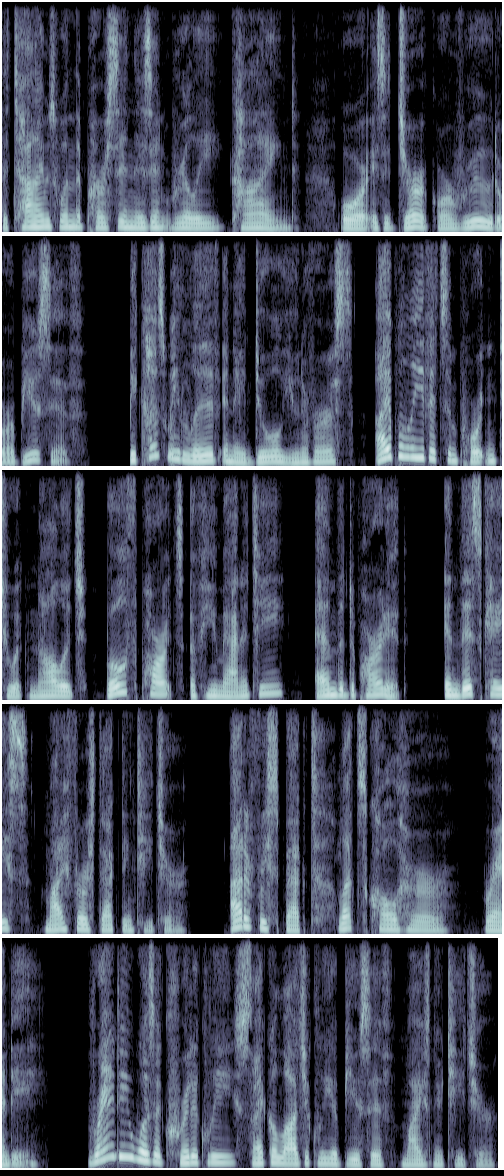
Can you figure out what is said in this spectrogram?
The times when the person isn't really kind, or is a jerk, or rude, or abusive? Because we live in a dual universe, I believe it's important to acknowledge both parts of humanity and the departed. In this case, my first acting teacher. Out of respect, let's call her Randy. Randy was a critically, psychologically abusive Meisner teacher.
